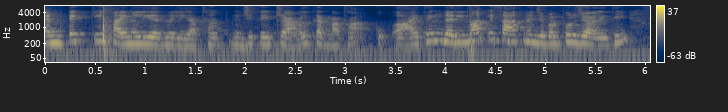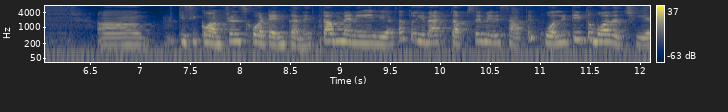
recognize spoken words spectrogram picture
एम टेक के फाइनल ईयर में लिया था मुझे कहीं ट्रैवल करना था। आई थिंक गरिमा के साथ मैं जबलपुर जा रही थी Uh, किसी कॉन्फ्रेंस को अटेंड करने तब मैंने ये लिया था तो ये बैग तब से मेरे साथ है। क्वालिटी तो बहुत अच्छी है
